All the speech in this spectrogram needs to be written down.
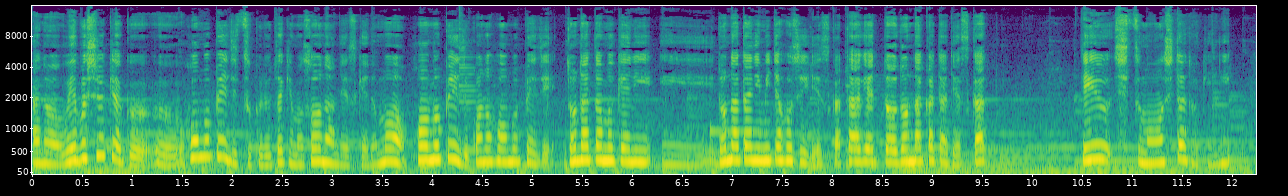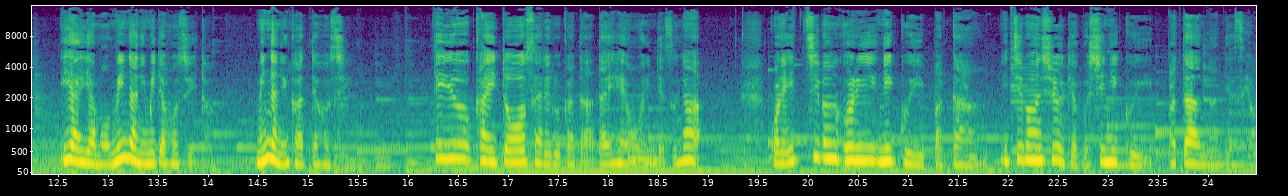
あのウェブ集客ホームページ作る時もそうなんですけどもホームページこのホームページどなた向けに、どなたに見てほしいですか？ターゲットどんな方ですか？っていう質問をした時にいやいやもうみんなに見てほしいと。みんなに買ってほしい。っていう回答をされる方大変多いんですがこれ一番売りにくいパターン一番集客しにくいパターンなんですよ。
